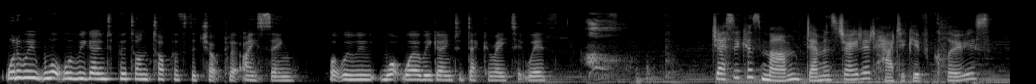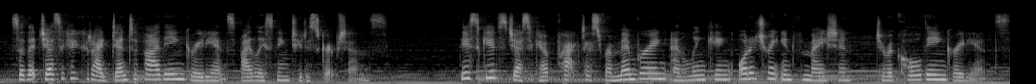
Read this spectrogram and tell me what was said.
what are we? What were we going to put on top of the chocolate icing? What were we? What were we going to decorate it with? Jessica's mum demonstrated how to give clues so that Jessica could identify the ingredients by listening to descriptions. This gives Jessica practice remembering and linking auditory information to recall the ingredients,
